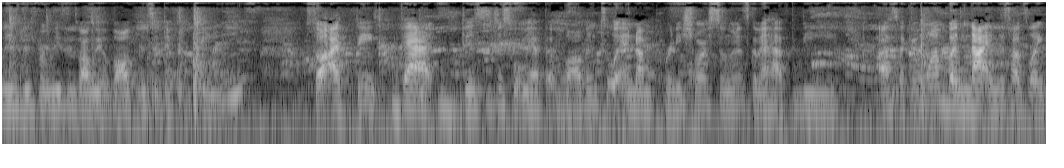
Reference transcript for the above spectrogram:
things, different reasons why we evolve into different things. So I think that this is just what we have to evolve into, and I'm pretty sure soon it's gonna have to be a second one, but not in this house. Like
